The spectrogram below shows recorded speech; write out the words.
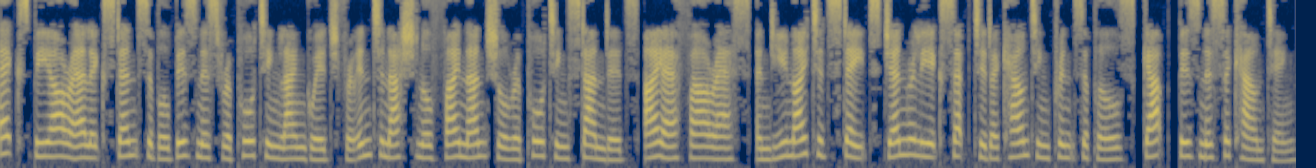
XBRL Extensible Business Reporting Language for International Financial Reporting Standards IFRS and United States Generally Accepted Accounting Principles GAAP Business Accounting.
